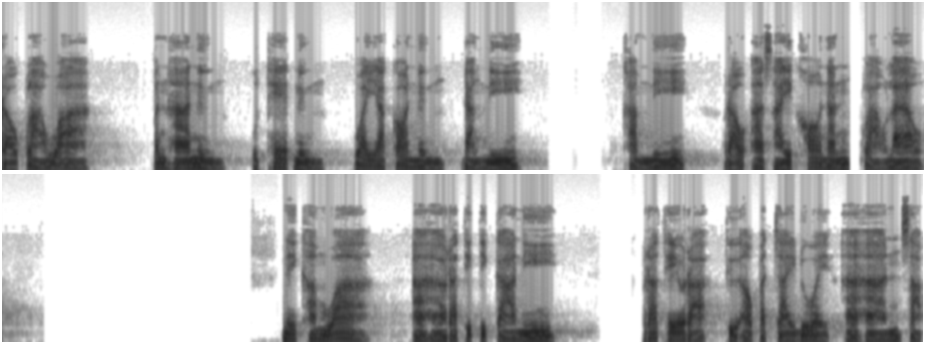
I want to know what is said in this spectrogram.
เรากล่าวว่า ปัญหาหนึ่ง อุเทศหนึ่งวยากรหนึ่ง ดังนี้คำนี้ เราอาศัยข้อนั้นกล่าวแล้ว ในคำว่า อาหารทิติกานี้ พระเถระถือเอาปัจจัยด้วยอาหารสับ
